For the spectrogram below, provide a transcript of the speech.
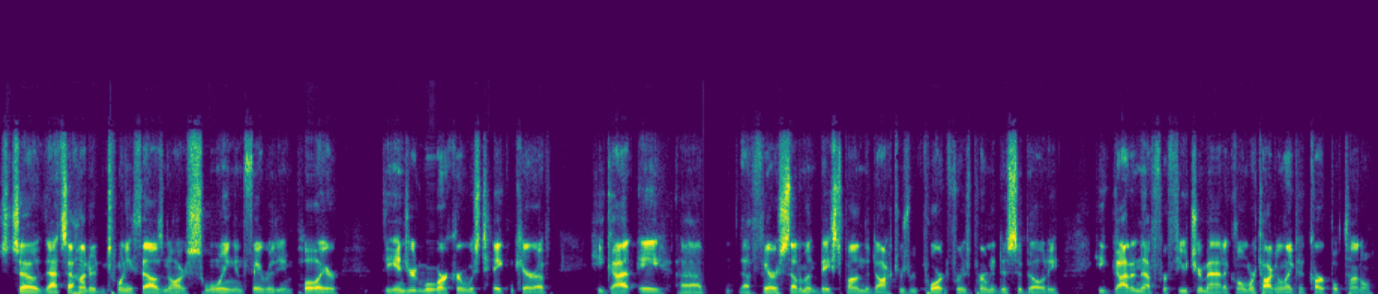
So that's a $120,000 swing in favor of the employer. The injured worker was taken care of. He got a, uh, a fair settlement based upon the doctor's report for his permanent disability. He got enough for future medical, and we're talking like a carpal tunnel.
